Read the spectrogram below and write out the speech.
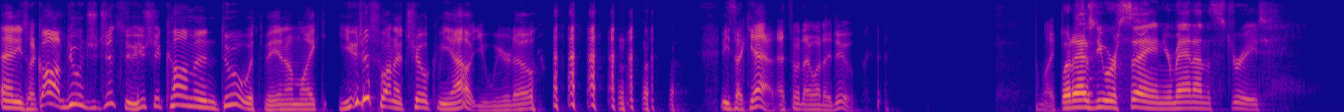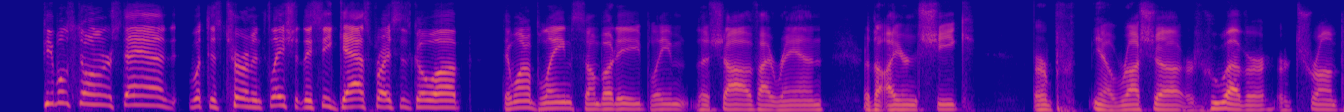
And he's like, "Oh, I'm doing jujitsu. You should come and do it with me." And I'm like, "You just want to choke me out, you weirdo." he's like, "Yeah, that's what I want to do." I'm like, But as you were saying, your man on the street. people just don't understand what this term inflation. They see gas prices go up. They want to blame somebody, blame the Shah of Iran or the Iron Sheik or you know Russia or whoever or Trump.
